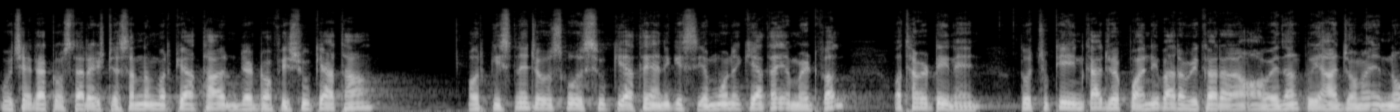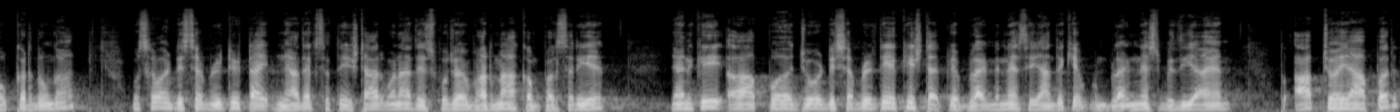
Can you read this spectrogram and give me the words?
पूछेगा कि उसका रजिस्ट्रेशन नंबर क्या था डेट ऑफ़ इशू क्या था? और किसने जो उसको इशू किया था, यानी कि सीएमओ ने किया था, या मेडिकल अथॉरिटी ने। तो चूँकि इनका जो है पहली बार अभिकर आवेदन तो यहाँ जो मैं नोट कर दूँगा। उसके बाद डिसेबिलिटी टाइप यहाँ देख सकते स्टार बना तो इसको जो है भरना कंपलसरी है। यानी कि आप जो डिसेबिलिटी है, किस टाइप के? ब्लाइंडनेस है, यहाँ देखिए ब्लाइंडनेस भी दिया है। तो आप जो है यहाँ पर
